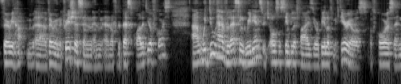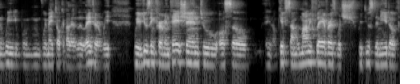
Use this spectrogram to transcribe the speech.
very uh, very nutritious and, and, and, of the best quality of course. Uh, we do have less ingredients which also simplifies your bill of materials of course and we we may talk about it a little later. We we're using fermentation to also you know give some umami flavors which reduce the need of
